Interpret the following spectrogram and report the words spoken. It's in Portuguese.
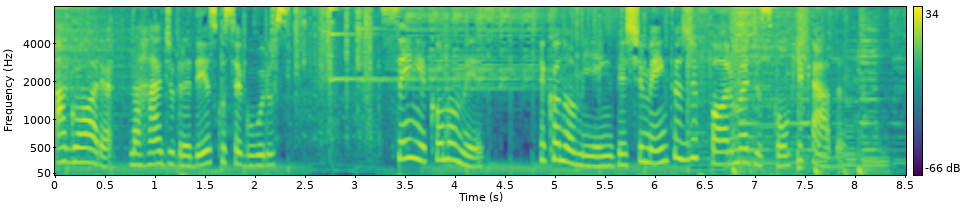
Agora, na Rádio Bradesco Seguros, sem economês. Economia em investimentos de forma descomplicada.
